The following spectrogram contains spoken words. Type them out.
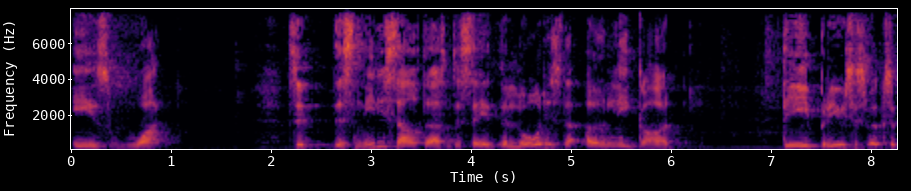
is one. So dis nie dieselfde as om te sê the Lord is the only God nie. Die Hebreëus is ook so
